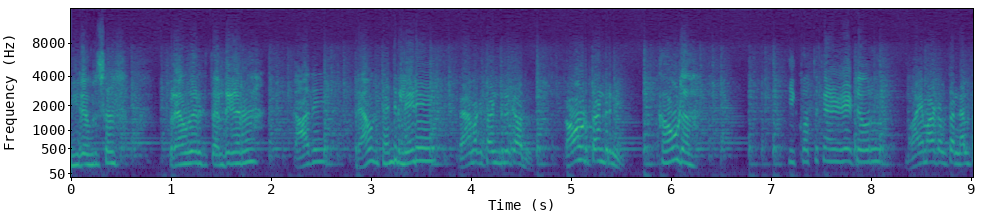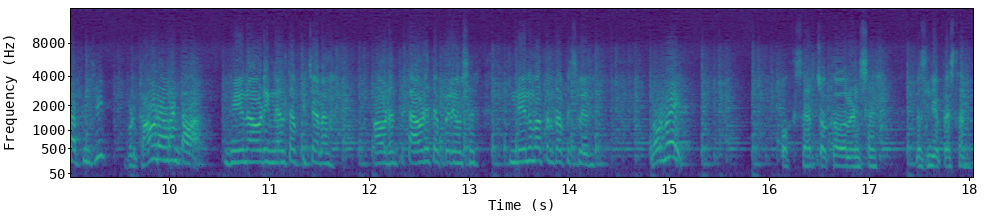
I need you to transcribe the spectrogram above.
మీరెవరు సార్? ప్రేమ గారికి తండ్రి గారా? కాదే. ప్రేమకి తండ్రి లేడే. ప్రేమకి తండ్రిని కాదు కావుడు తండ్రిని. కావుడా? ఈ కొత్త క్యాండిడేట్ ఎవరు? మాయ మాటలతో నెల తప్పించి ఇప్పుడు కావుడు ఏమంటావా నేను ఆవిడకి నెల తప్పించానా? ఆవిడంతా ఆవిడే తప్పారేమో సార్. నేను మాత్రం తప్పించలేదు. నోర్మై! ఒకసారి చొక్కా వాళ్ళండి సార్. నిజం చెప్పేస్తాను.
